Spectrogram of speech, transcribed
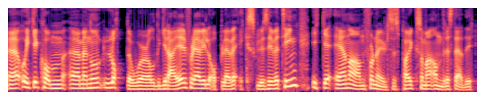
Uh, og ikke kom uh, med noen Lotte World-greier, fordi jeg vil oppleve eksklusive ting, ikke en annen fornøyelsespark som er andre steder.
